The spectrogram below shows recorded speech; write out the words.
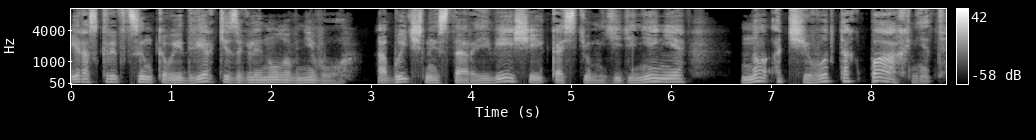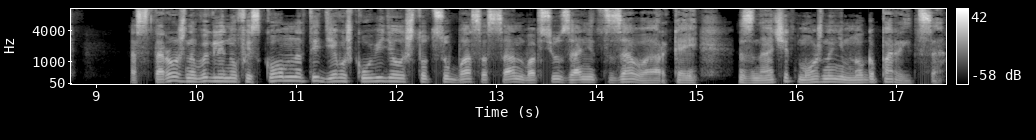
и, раскрыв цинковые дверки, заглянула в него. Обычные старые вещи и костюм единения, но от чего так пахнет? Осторожно выглянув из комнаты, девушка увидела, что Цубаса-сан вовсю занят заваркой — значит, можно немного порыться.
